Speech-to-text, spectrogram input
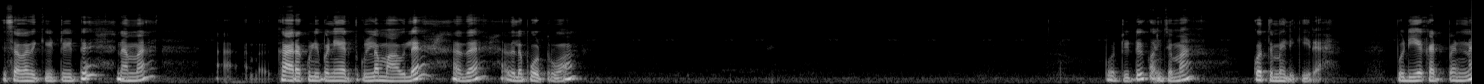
லேசாக வதக்கி விட்டுக்கிட்டு நம்ம காரக்குழி பணியாரத்துக்குள்ளே மாவில் அதை அதில் போட்டுருவோம். போட்டுட்டு கொஞ்சமாக கொத்தமல்லி கீரை. பொடியை கட் பண்ண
